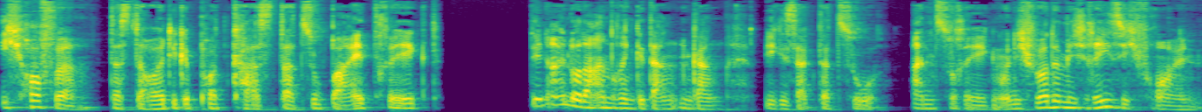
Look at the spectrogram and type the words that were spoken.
ich hoffe, dass der heutige Podcast dazu beiträgt, den ein oder anderen Gedankengang, wie gesagt, dazu anzuregen. Und ich würde mich riesig freuen,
